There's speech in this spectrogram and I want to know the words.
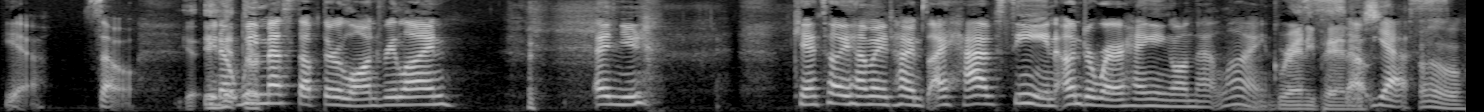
Yeah. So Yeah, it you know, we their- messed up their laundry line, and you can't tell you how many times I have seen underwear hanging on that line. Granny So- panties. yes. Oh,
